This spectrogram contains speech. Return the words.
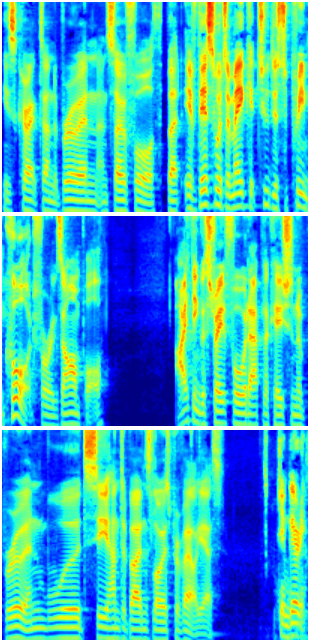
he's correct under Bruen and so forth. But if this were to make it to the Supreme Court, for example, I think a straightforward application of Bruen would see Hunter Biden's lawyers prevail, yes. Jim Geraghty.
